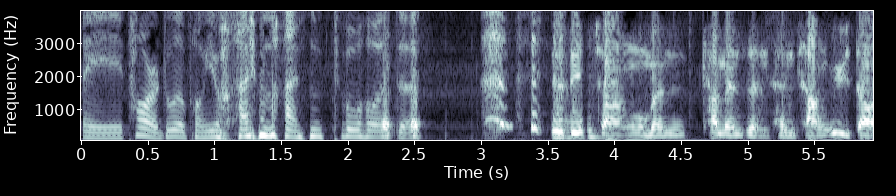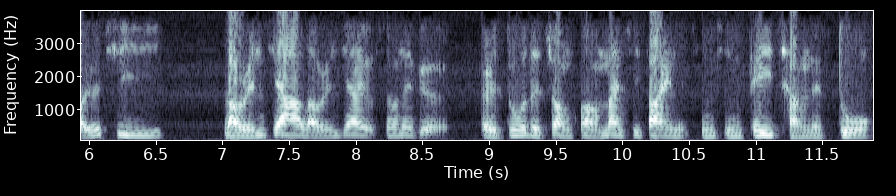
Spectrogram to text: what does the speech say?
诶掏耳朵的朋友还蛮多的。其实临床我们看门诊很常遇到，尤其老人家，老人家有时候那个耳朵的状况、慢性发炎的情形非常的多，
